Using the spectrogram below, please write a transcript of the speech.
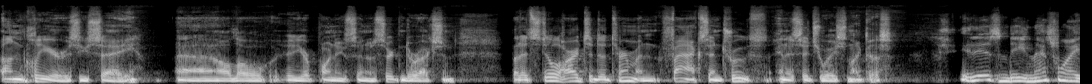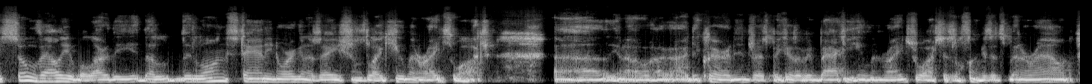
unclear, as you say, uh, although you're pointing us in a certain direction. But it's still hard to determine facts and truth in a situation like this. It is indeed, and that's why so valuable are the the, the long-standing organizations like Human Rights Watch. Uh, you know, I, I, declare an interest because I've been backing Human Rights Watch as long as it's been around.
